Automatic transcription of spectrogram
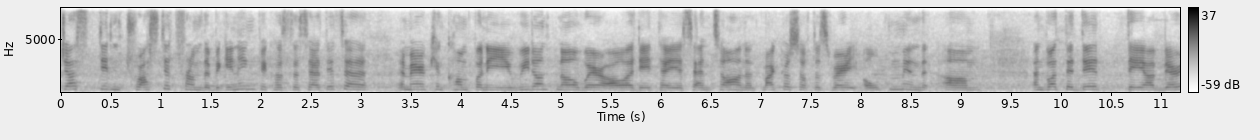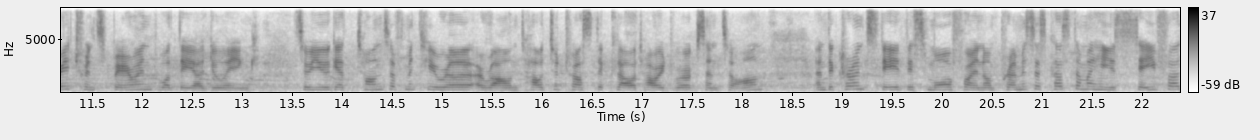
just didn't trust it from the beginning because they said it's an American company, we don't know where our data is and so on. And Microsoft was very open in the, um, and what they did, they are very transparent what they are doing. So you get tons of material around how to trust the cloud, how it works and so on. And the current state is more for an on-premises customer. He is safer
